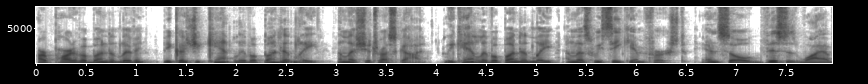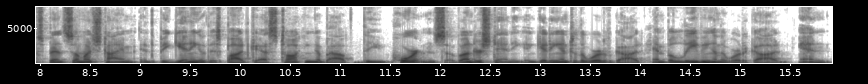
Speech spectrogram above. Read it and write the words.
are part of abundant living because you can't live abundantly unless you trust God. We can't live abundantly unless we seek Him first. And so, this is why I've spent so much time at the beginning of this podcast talking about the importance of understanding and getting into the Word of God and believing in the Word of God and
